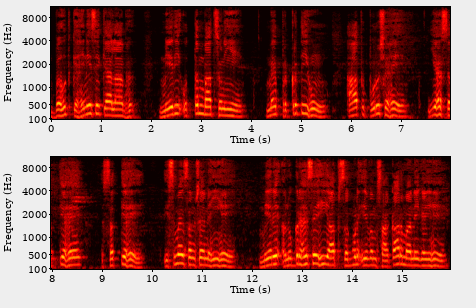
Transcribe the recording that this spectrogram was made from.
बहुत कहने से क्या लाभ? मेरी उत्तम बात सुनिए। मैं प्रकृति हूँ, आप पुरुष हैं, यह सत्य है सत्य है, इसमें संशय नहीं है। मेरे अनुग्रह से ही आप सगुण एवं साकार माने गए हैं।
